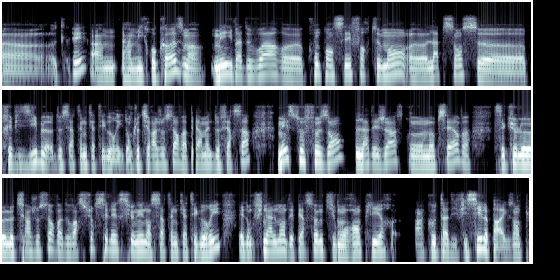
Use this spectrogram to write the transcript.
euh, crée un, microcosme, mais il va devoir euh, compenser fortement euh, l'absence prévisible de certaines catégories. Donc le tirage au sort va permettre de faire ça, mais ce faisant, là déjà, ce qu'on observe, c'est que le, tirage au sort va devoir sursélectionner dans certaines catégories, et donc finalement des personnes qui vont remplir un quota difficile, par exemple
